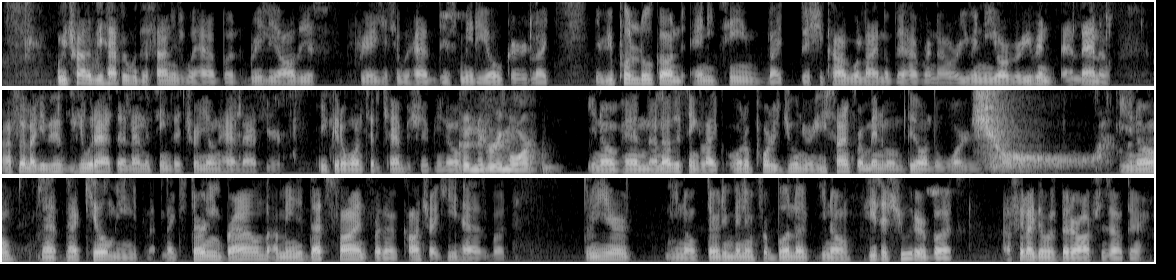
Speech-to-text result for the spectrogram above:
we try to be happy with the signings we have, but really all this free agency we had this mediocre. Like if you put Luke on any team, like the Chicago lineup they have right now, or even New York, or even Atlanta, I feel like if he, he would have had the Atlanta team that Trae Young had last year, he could have won to the championship. You know, couldn't agree more. You know, and another thing, like Otto Porter Jr., he signed for a minimum deal on the Warriors. You know that that killed me. Like Sterling Brown, I mean that's fine for the contract he has, but three year you know, thirty million for Bullock. You know, he's a shooter, but I feel like there was better options out there.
